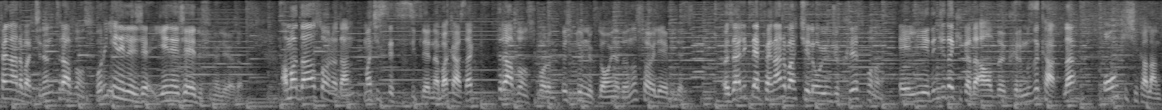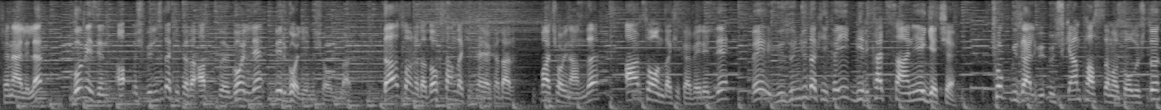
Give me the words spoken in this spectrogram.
Fenerbahçe'nin Trabzonspor'u yenilece- yeneceği düşünülüyordu. Ama daha sonradan maç istatistiklerine bakarsak Trabzonspor'un üstünlükle oynadığını söyleyebiliriz. Özellikle Fenerbahçeli oyuncu Crespo'nun 57. dakikada aldığı kırmızı kartla 10 kişi kalan Fenerliler Gomez'in 61. dakikada attığı golle bir gol yemiş oldular. Daha sonra da 90 dakikaya kadar maç oynandı. Artı 10 dakika verildi ve 100. dakikayı birkaç saniye geçe çok güzel bir üçgen paslaması oluştu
